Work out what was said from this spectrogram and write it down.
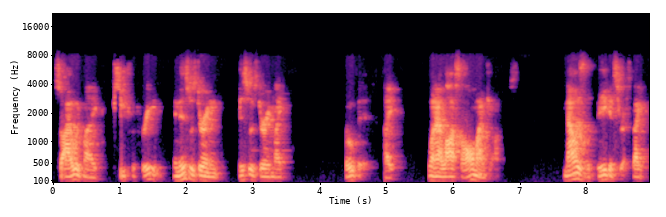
So I would like shoot for free. And this was during this was during like COVID, like when I lost all my jobs. And that was the biggest risk. Like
